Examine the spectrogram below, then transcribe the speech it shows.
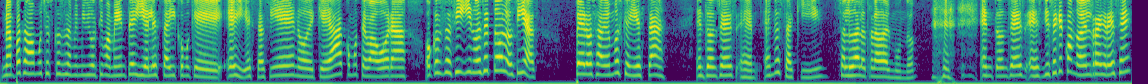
me han pasado muchas cosas a mí mi vida últimamente y él está ahí como que, hey, ¿estás bien? O de que, ah, ¿cómo te va ahora? O cosas así, y no es de todos los días, pero sabemos que ahí está. Entonces, eh, él no está aquí, saluda al otro lado del mundo. Entonces, es, yo sé que cuando él regrese,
